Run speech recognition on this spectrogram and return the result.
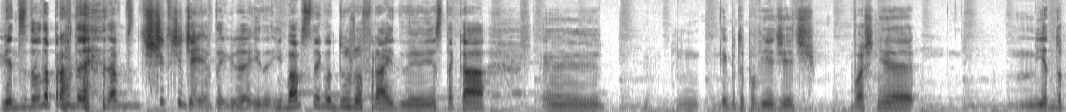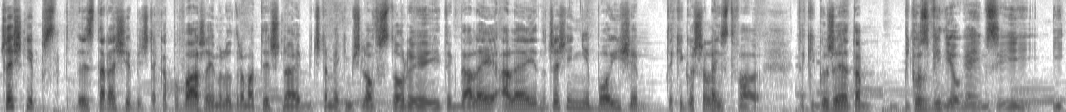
więc no naprawdę tam shit się dzieje w tej grze I, i mam z tego dużo frajdy. Jest taka, yy, jakby to powiedzieć, właśnie jednocześnie stara się być taka poważna i melodramatyczna i być tam jakimś love story i tak dalej, ale jednocześnie nie boi się takiego szaleństwa, takiego, że tam because video games i, i,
